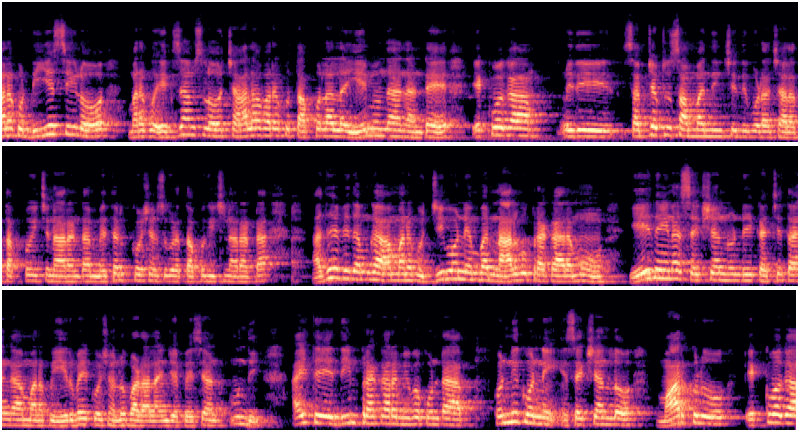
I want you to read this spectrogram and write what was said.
మనకు డిఎస్సిలో మనకు ఎగ్జామ్స్లో చాలా వరకు తప్పులల్లో ఏమి ఉందంటే ఎక్కువగా ఇది సబ్జెక్టు సంబంధించింది కూడా చాలా తప్పు ఇచ్చినారంట మెథడ్ క్వశ్చన్స్ కూడా తప్పుగా ఇచ్చినారంట. అదే విధంగా మనకు జీవో నెంబర్ నాలుగు ప్రకారము ఏదైనా సెక్షన్ నుండి ఖచ్చితంగా మనకు ఇరవై క్వశ్చన్లు పడాలని చెప్పేసి ఉంది. అయితే దీని ప్రకారం ఇవ్వకుండా కొన్ని కొన్ని కొన్ని సెక్షన్లో మార్కులు ఎక్కువగా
